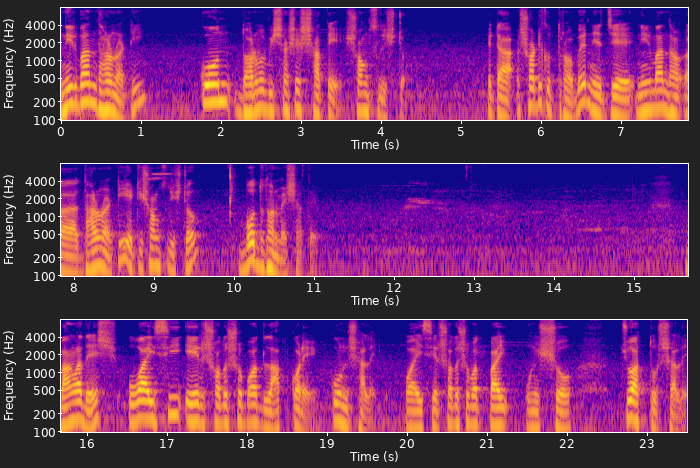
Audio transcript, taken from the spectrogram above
নির্বাণ ধারণাটি কোন ধর্মবিশ্বাসের সাথে সংশ্লিষ্ট? এটা সঠিক উত্তর হবে যে নির্মাণ ধারণাটি এটি সংশ্লিষ্ট বৌদ্ধ ধর্মের সাথে। বাংলাদেশ ওআইসি এর সদস্যপদ লাভ করে কোন সালে? ওআইসি এর সদস্যপদ পায় উনিশশো চুয়াত্তর সালে।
